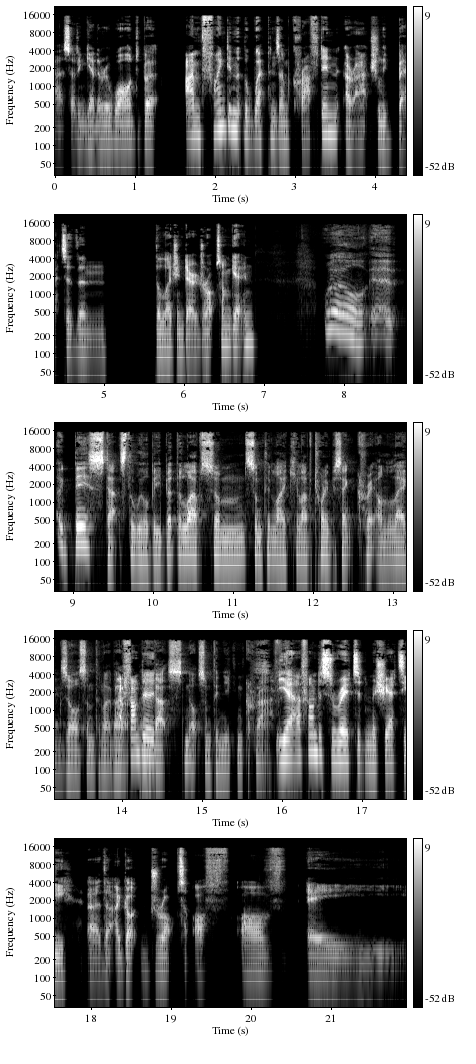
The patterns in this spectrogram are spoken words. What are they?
uh, so I didn't get the reward. But I'm finding that the weapons I'm crafting are actually better than the legendary drops I'm getting. Well, uh, base stats there will be, but they'll have some something like you'll have twenty percent crit on legs or something like that. found and a- that's not something you can craft. Yeah, I found a serrated machete uh, that I got dropped off of a.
